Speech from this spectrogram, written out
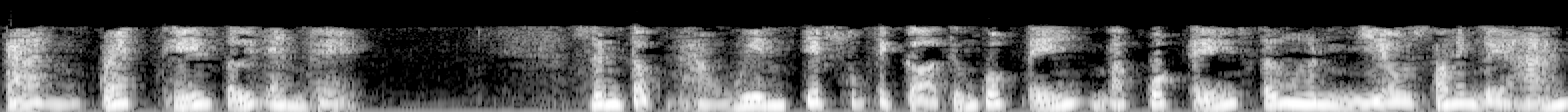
càn quét thế giới đem về. Dân tộc Thảo Nguyên tiếp xúc với cờ tướng quốc tế và quốc tế sớm hơn nhiều so với người Hán,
